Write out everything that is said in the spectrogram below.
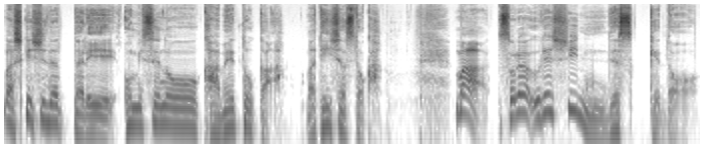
まあ色紙だったりお店の壁とか、まあ、T シャツとかまあそれは嬉しいんですけど、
